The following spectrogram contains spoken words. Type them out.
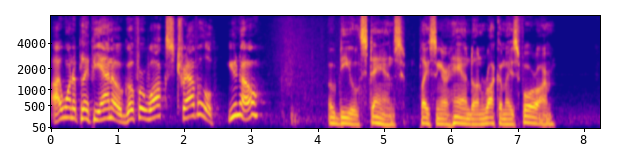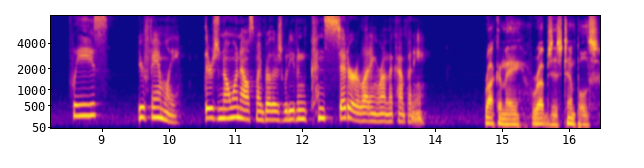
I want to play piano, go for walks, travel, you know. Odile stands, placing her hand on Racamier's forearm. Please, your family. There's no one else my brothers would even consider letting run the company. Racamier rubs his temples.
